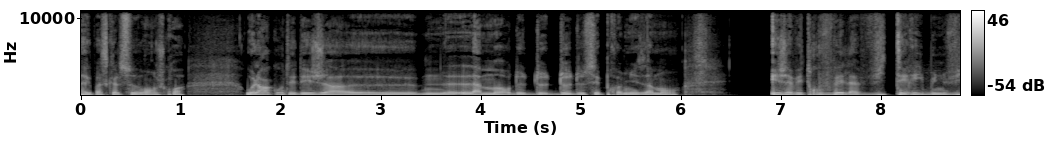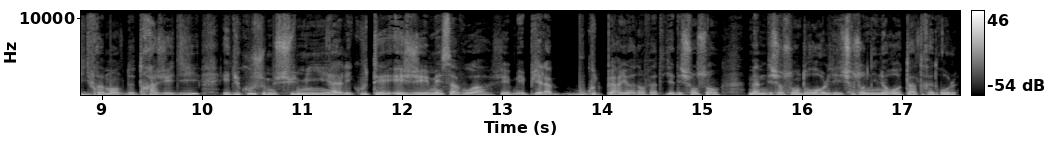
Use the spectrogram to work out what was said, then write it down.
avec Pascal Sevran, je crois, où elle racontait déjà euh, la mort de deux, deux de ses premiers amants. Et j'avais trouvé la vie terrible, une vie vraiment de tragédie. Et du coup, je me suis mis à l'écouter et j'ai aimé sa voix. Et puis, elle a beaucoup de périodes, en fait. Il y a des chansons, même des chansons drôles. Il y a des chansons de Nino Rota très drôles.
